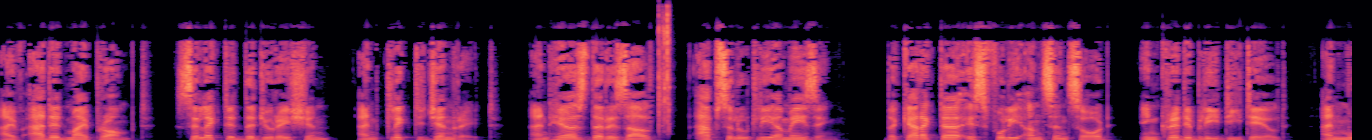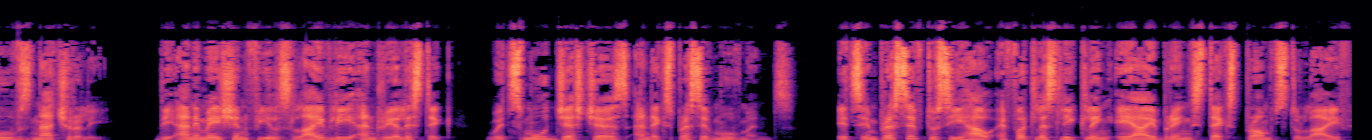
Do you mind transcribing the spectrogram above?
I've added my prompt, selected the duration, and clicked generate. And here's the result, absolutely amazing. The character is fully uncensored, incredibly detailed, and moves naturally. The animation feels lively and realistic, with smooth gestures and expressive movements. It's impressive to see how effortlessly Kling AI brings text prompts to life,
